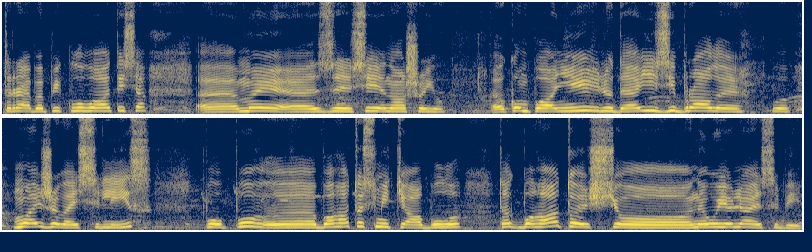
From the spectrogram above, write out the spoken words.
треба піклуватися. Е, Ми е, з всією нашою е, компанією людей зібрали е, майже весь ліс. Е, багато сміття було, так багато, що не уявляю собі.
